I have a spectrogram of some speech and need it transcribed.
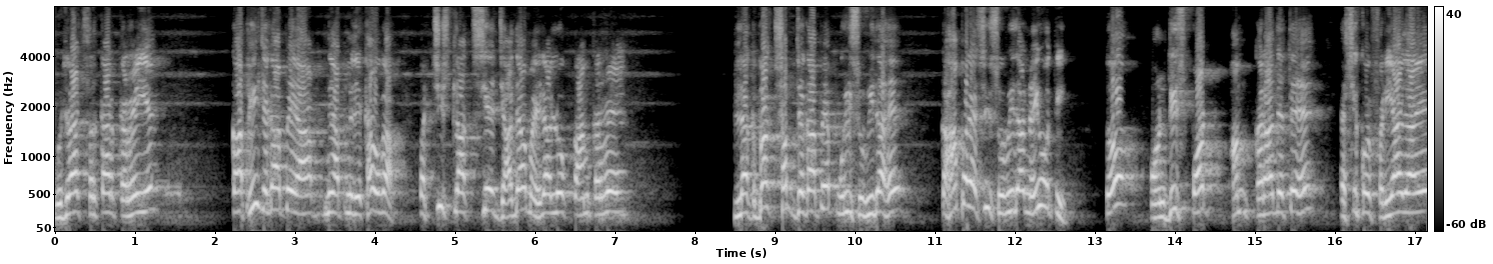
गुजरात सरकार कर रही है। काफ़ी जगह पे आपने आपने देखा होगा 25 लाख से ज़्यादा महिला लोग काम कर रहे हैं। लगभग सब जगह पे पूरी सुविधा है। कहाँ पर ऐसी सुविधा नहीं होती तो ऑन दी स्पॉट हम करा देते हैं ऐसी कोई फरियाद आए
